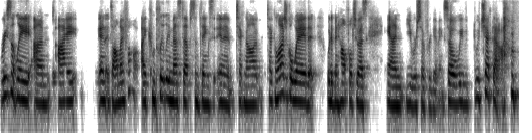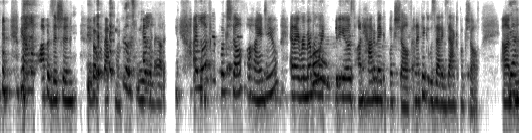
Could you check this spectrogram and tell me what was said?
recently um, I and it's all my fault. I completely messed up some things in a technolo- technological way that would have been helpful to us, and you were so forgiving. So we we checked that off. we had a little opposition, but we're back. I, I love your bookshelf behind you, and I remember oh. one of your videos on how to make a bookshelf, and I think it was that exact bookshelf. Um, yeah,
